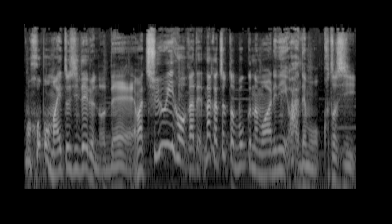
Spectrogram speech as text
もうほぼ毎年出るので、まあ、注意報が出なんかちょっと僕の周りにあでも今年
